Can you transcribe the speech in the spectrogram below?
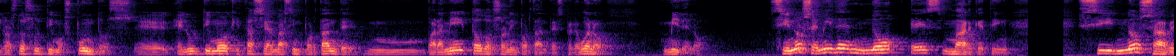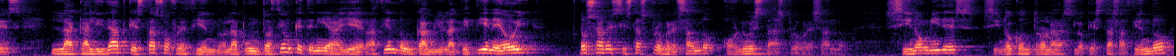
los dos últimos puntos. Eh, el último quizás sea el más importante. Mm, para mí todos son importantes, pero bueno, mídelo. Si no se mide, no es marketing. Si no sabes la calidad que estás ofreciendo, la puntuación que tenía ayer haciendo un cambio, la que tiene hoy, no sabes si estás progresando o no estás progresando. Si no mides, si no controlas lo que estás haciendo,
